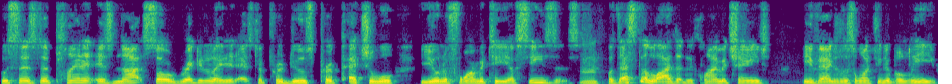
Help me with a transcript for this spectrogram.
who says the planet is not so regulated as to produce perpetual uniformity of seasons. Mm. But that's the lie that the climate change evangelists want you to believe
